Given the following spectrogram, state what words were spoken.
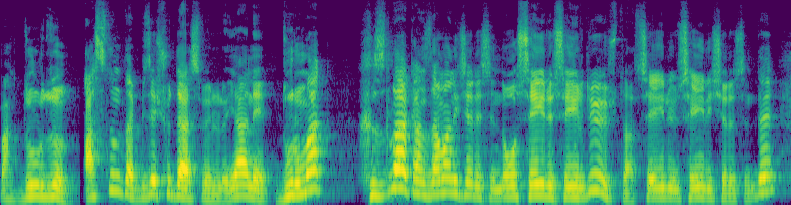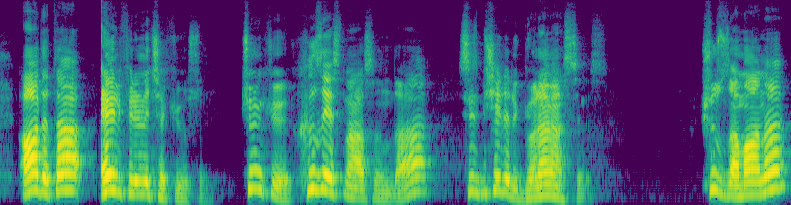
Bak durdun. Aslında bize şu ders veriliyor. Yani durmak hızlı akan zaman içerisinde o seyri seyir diyor üstad. Seyir, seyir içerisinde adeta el freni çekiyorsun. Çünkü hız esnasında siz bir şeyleri göremezsiniz. Şu zamana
